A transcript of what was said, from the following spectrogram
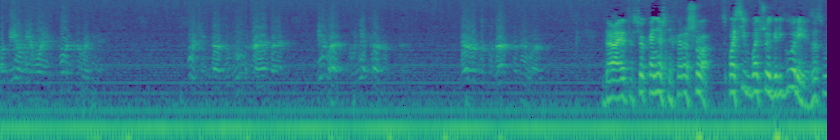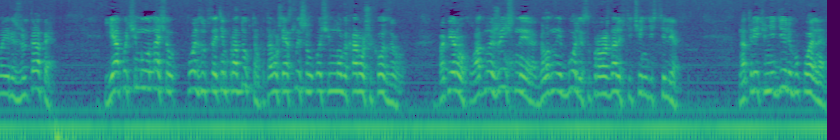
объем его использования очень даже нужно. Это дело, мне кажется, даже государственной важно. Да, это все, конечно, хорошо. Спасибо большое, Григорий, за свои результаты. Я почему начал пользоваться этим продуктом? Потому что я слышал очень много хороших отзывов. Во-первых, у одной женщины головные боли сопровождали в течение 10 лет. На третью неделю буквально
